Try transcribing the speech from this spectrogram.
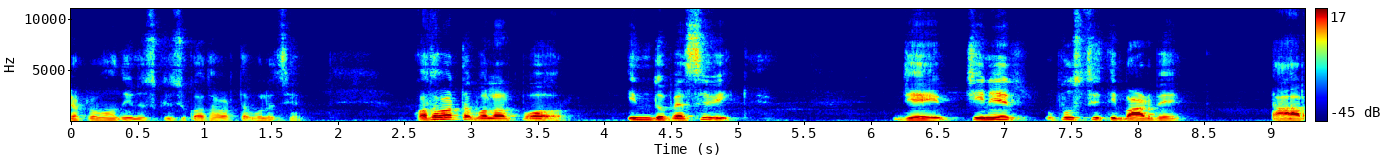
ডক্টর মোহাম্মদ ইউনুস কিছু কথাবার্তা বলেছে, কথাবার্তা বলার পর ইন্দো প্যাসিফিক যে চীনের উপস্থিতি বাড়বে, তার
